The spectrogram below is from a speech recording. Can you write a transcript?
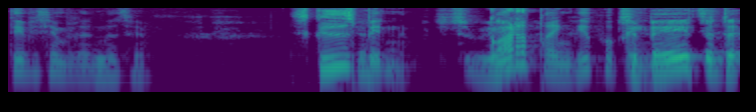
Det er vi simpelthen nødt til. Skidespændende. det. Godt at bringe det på banen. Tilbage til, da,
